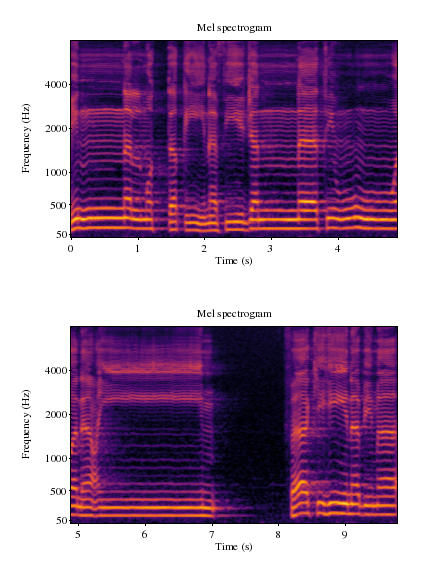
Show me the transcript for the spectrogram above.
إن المتقين في جنات ونعيم فاكهين بما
